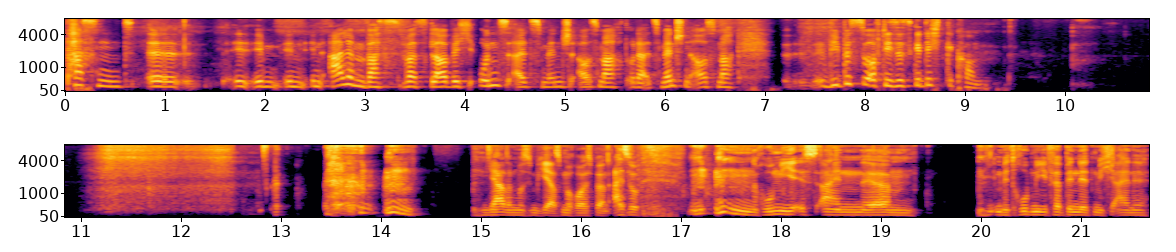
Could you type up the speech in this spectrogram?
passend äh, in, in, in allem, was, was glaube ich, uns als Mensch ausmacht oder als Menschen ausmacht. Wie bist du auf dieses Gedicht gekommen? Ja, da muss ich mich erstmal räuspern. Also, Rumi ist ein ähm, mit Rumi verbindet mich eine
